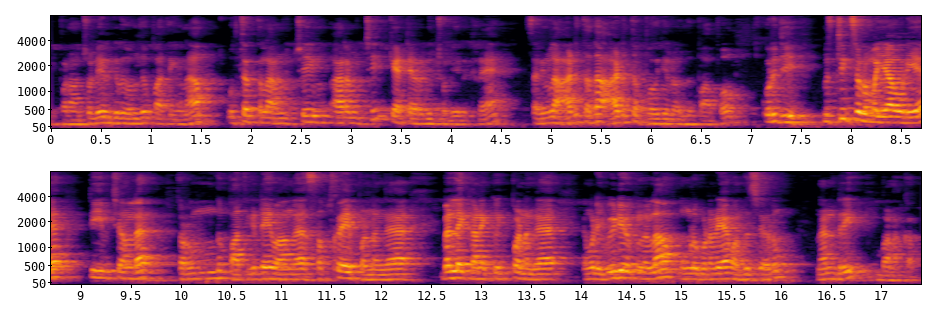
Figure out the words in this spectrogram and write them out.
இப்போ நான் சொல்லியிருக்கிறது வந்து பார்த்தீங்கன்னா உத்தரத்தில் ஆரம்பித்து ஆரம்பித்து கேட்ட வரைக்கும் சொல்லியிருக்கிறேன். சரிங்களா? அடுத்ததாக அடுத்த பகுதியில் வந்து பார்ப்போம். குருஜி மிஸ்டிக் செல்வம் ஐயாவுடைய டிவி சேனலை தொடர்ந்து பார்த்துக்கிட்டே வாங்க. சப்ஸ்கிரைப் பண்ணுங்கள் பெல்லைக்கானை கிளிக் பண்ணுங்கள் எங்களுடைய வீடியோக்கள் எல்லாம் உங்களுக்கு உடனடியாக வந்து சேரும். நன்றி வணக்கம்.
